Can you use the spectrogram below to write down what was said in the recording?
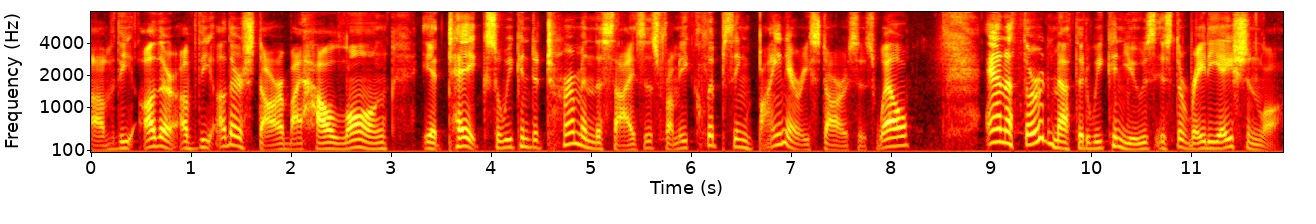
of the other of the other star by how long it takes. So we can determine the sizes from eclipsing binary stars as well. And a third method we can use is the radiation law.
